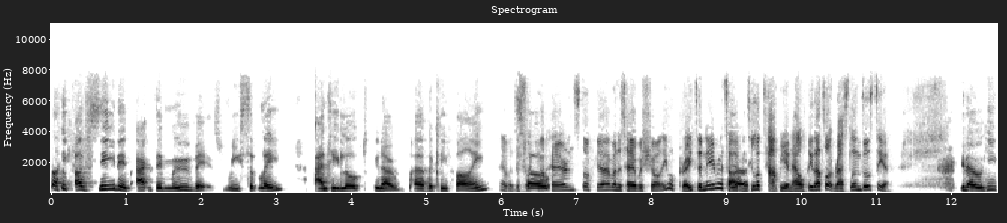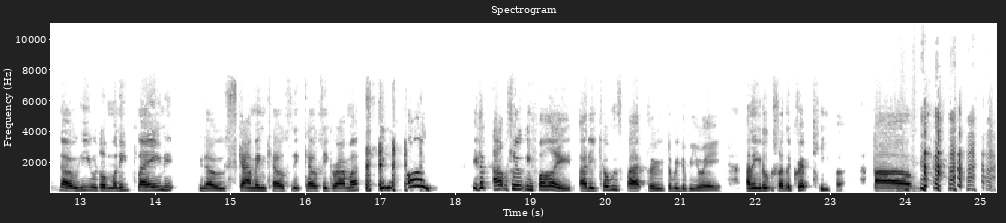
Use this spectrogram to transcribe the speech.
like I've seen him act in movies recently, and he looked, you know, perfectly fine. Yeah, with the so, slick back hair and stuff. Yeah, when his hair was short, he looked great, didn't he? Retirement, yeah. he looked happy and healthy. That's what wrestling does to you. You know, he no, he was on Money Plane. You know, scamming Kelsey Kelsey Grammer. He looked fine. He looked absolutely fine, and he comes back to WWE, and he looks like the Crypt Keeper. Um,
